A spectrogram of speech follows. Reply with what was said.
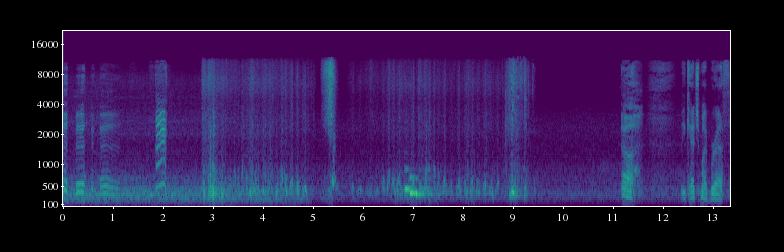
Ah, let me catch my breath.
